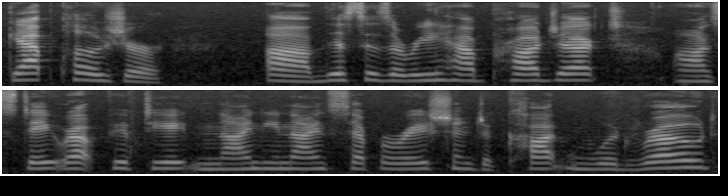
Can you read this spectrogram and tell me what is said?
Gap closure. Uh, this is a rehab project on State Route 58 and 99 separation to Cottonwood Road.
